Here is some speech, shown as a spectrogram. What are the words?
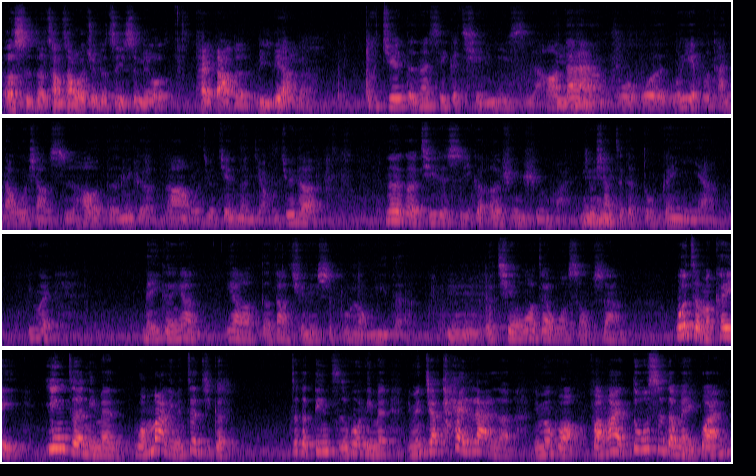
而使得常常会觉得自己是没有太大的力量呢？我觉得那是一个潜意识啊。当然我，我我我也不谈到我小时候的那个，那我就简单讲，我觉得那个其实是一个恶性循环，就像这个都根一样，因为每一个人要要得到权利是不容易的。嗯，我钱握在我手上。我怎么可以因着你们，我骂你们这几个这个钉子户，你们你们家太烂了，你们妨妨碍都市的美观，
